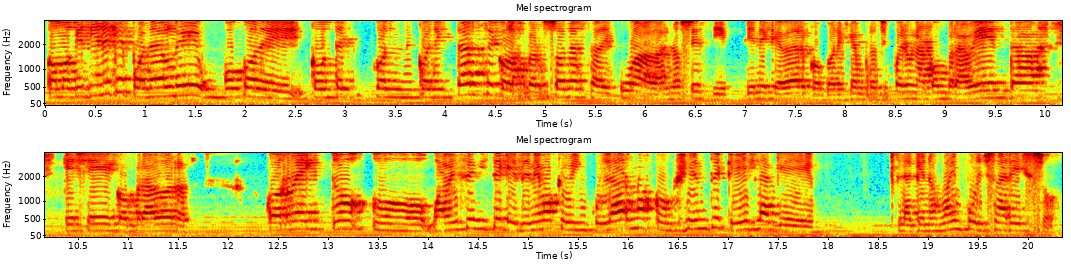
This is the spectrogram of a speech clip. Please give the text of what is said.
Como que tiene que ponerle un poco de con, conectarse con las personas adecuadas. No sé si tiene que ver con, por ejemplo, si fuera una compra-venta, que llegue comprador correcto o, a veces viste que tenemos que vincularnos con gente que es la que la que nos va a impulsar eso.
